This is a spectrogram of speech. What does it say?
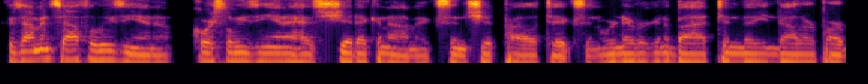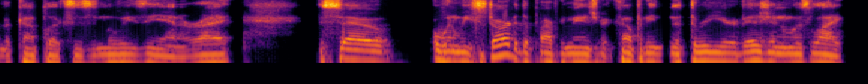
because I'm in South Louisiana. Of course, Louisiana has shit economics and shit politics, and we're never going to buy $10 million apartment complexes in Louisiana, right? So when we started the property management company, the three year vision was like,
